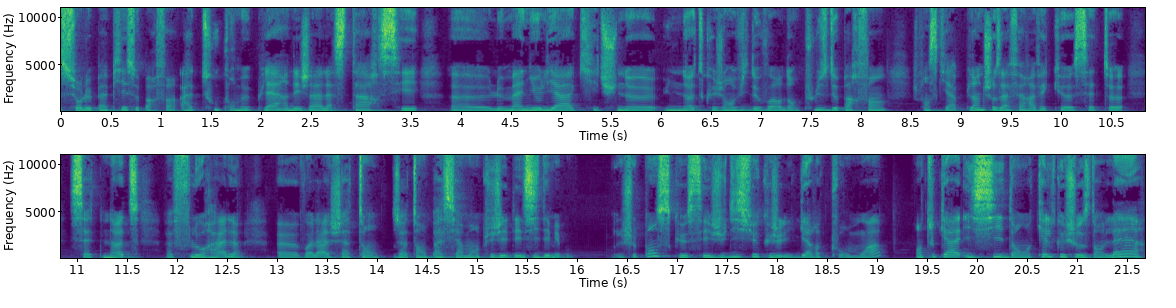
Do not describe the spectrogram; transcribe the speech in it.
sur le papier, ce parfum a tout pour me plaire. Déjà, la star, c'est euh, le magnolia, qui est une, une note que j'ai envie de voir dans plus de parfums. Je pense qu'il y a plein de choses à faire avec euh, cette, euh, cette note florale. voilà, j'attends, j'attends patiemment. En plus, j'ai des idées, mais bon, je pense que c'est judicieux que je les garde pour moi. En tout cas, ici, dans quelque chose dans l'air,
